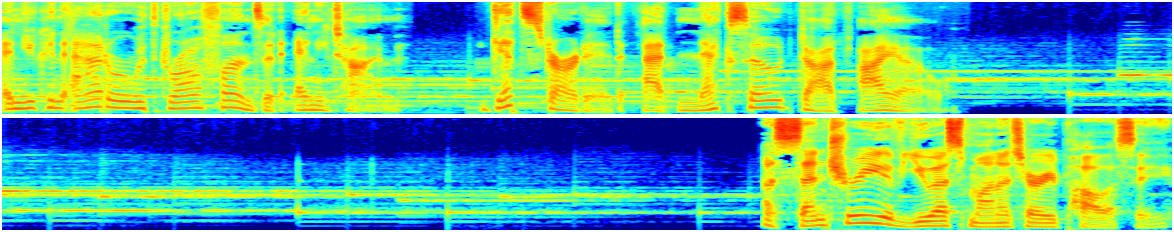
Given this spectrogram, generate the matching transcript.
and you can add or withdraw funds at any time. Get started at nexo.io. A century of U.S. monetary policy.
